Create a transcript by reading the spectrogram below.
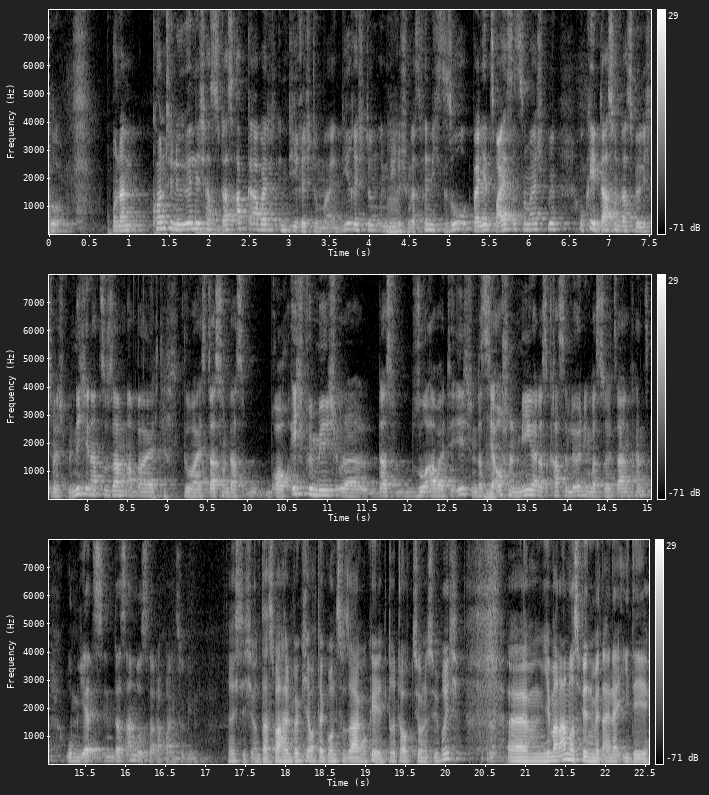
So. Und dann kontinuierlich hast du das abgearbeitet in die Richtung mal, in die Richtung, in die Mhm. Richtung. Das finde ich so, weil jetzt weißt du zum Beispiel, okay, das und das will ich zum Beispiel nicht in der Zusammenarbeit. Du weißt, das und das brauche ich für mich oder das so arbeite ich. Und das ist Mhm. ja auch schon mega das krasse Learning, was du halt sagen kannst, um jetzt in das andere Startup reinzugehen. Richtig, und das war halt wirklich auch der Grund zu sagen, okay, dritte Option ist übrig. Ähm, jemand anderes finden mit einer Idee,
